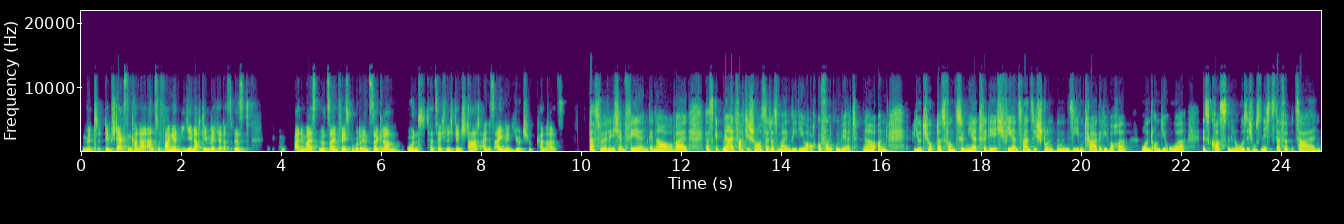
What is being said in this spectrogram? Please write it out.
mit dem stärksten Kanal anzufangen, je nachdem welcher das ist. Bei den meisten wird sein Facebook oder Instagram und tatsächlich den Start eines eigenen YouTube-Kanals. Das würde ich empfehlen, genau, weil das gibt mir einfach die Chance, dass mein Video auch gefunden wird. Ne? Und YouTube, das funktioniert für dich 24 Stunden, sieben Tage die Woche rund um die Uhr, ist kostenlos, ich muss nichts dafür bezahlen.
